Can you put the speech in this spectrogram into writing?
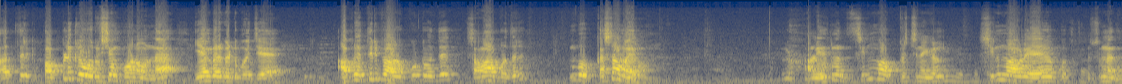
பத்திரிக்கை பப்ளிக்கில் ஒரு விஷயம் போன என் பேர் கெட்டு போச்சு. அப்படியே திருப்பி அவரை கூட்டு வந்து சமாளப்படுத்துறது ரொம்ப கஷ்டமாயிரும். ஆனால் இதுக்கு வந்து சினிமா பிரச்சனைகள்? சினிமாவிலே சொன்னது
